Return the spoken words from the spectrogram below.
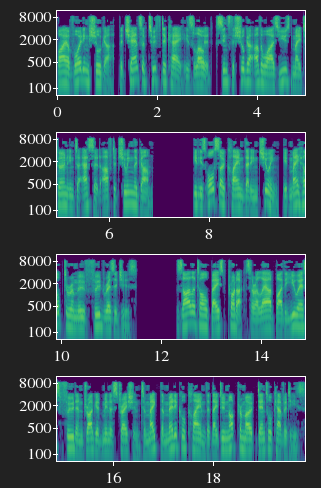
By avoiding sugar, the chance of tooth decay is lowered, since the sugar otherwise used may turn into acid after chewing the gum. It is also claimed that in chewing, it may help to remove food residues. Xylitol-based products are allowed by the U.S. Food and Drug Administration to make the medical claim that they do not promote dental cavities.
